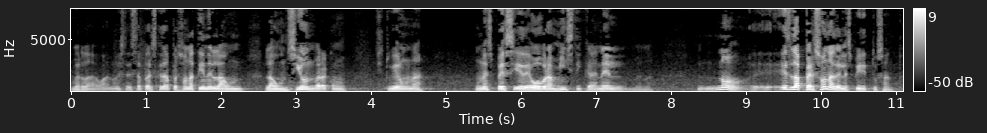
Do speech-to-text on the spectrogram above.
¿verdad? Bueno, esa, esa, esa persona tiene la, la unción, ¿verdad? Como si tuviera una, una especie de obra mística en él, ¿verdad? No, es la persona del Espíritu Santo.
